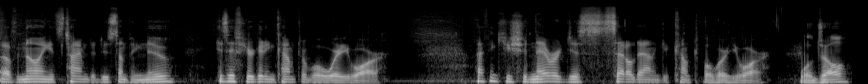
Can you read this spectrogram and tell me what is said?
of knowing it's time to do something new, is if you're getting comfortable where you are. I think you should never just settle down and get comfortable where you are. Well, Joel,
